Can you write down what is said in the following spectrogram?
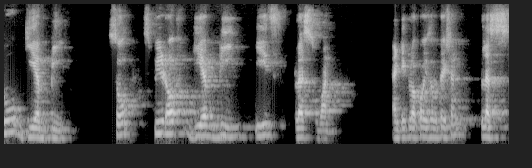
to gear B. So speed of gear B is plus 1. Anti-clockwise rotation plus.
